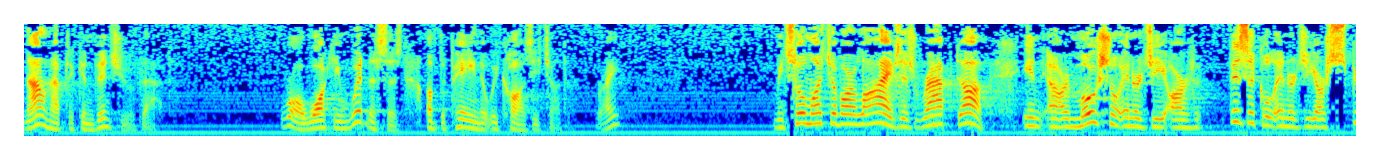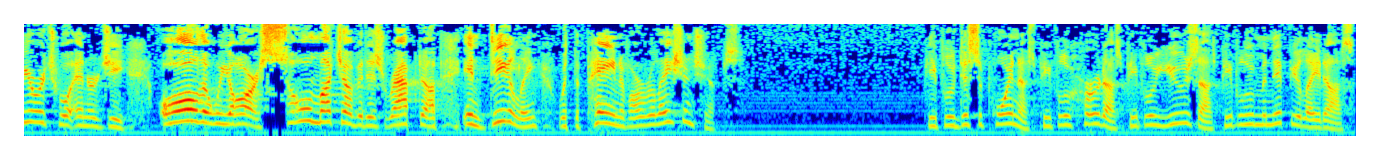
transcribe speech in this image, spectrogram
Now I don't have to convince you of that. We're all walking witnesses of the pain that we cause each other, right? I mean, so much of our lives is wrapped up in our emotional energy, our physical energy, our spiritual energy. All that we are, so much of it is wrapped up in dealing with the pain of our relationships. People who disappoint us, people who hurt us, people who use us, people who manipulate us.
